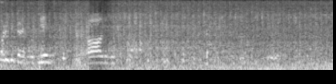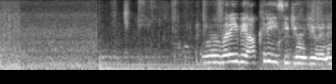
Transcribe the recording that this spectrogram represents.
बड़ी भी होती वरी बि आख़िरी सीटियूं मिलियूं आहिनि।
